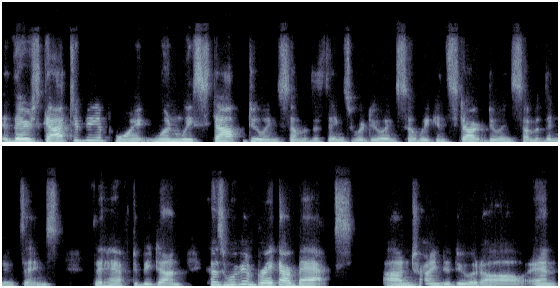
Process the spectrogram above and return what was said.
there's got to be a point when we stop doing some of the things we're doing so we can start doing some of the new things that have to be done because we're going to break our backs on mm-hmm. trying to do it all. And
